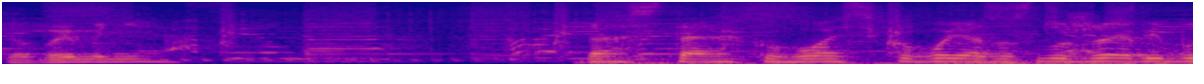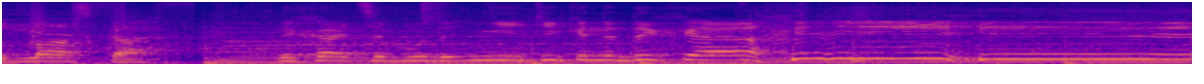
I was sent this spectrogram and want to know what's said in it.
що ви мені дасте когось, кого я заслужив, і будь ласка, нехай це буде. Ні, тільки не диха. Ні.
